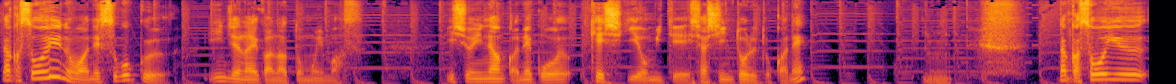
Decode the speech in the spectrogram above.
なんかそういうのはねすごくいいんじゃないかなと思います。一緒になんかねこう景色を見て写真撮るとかね、うん、なんかそういう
